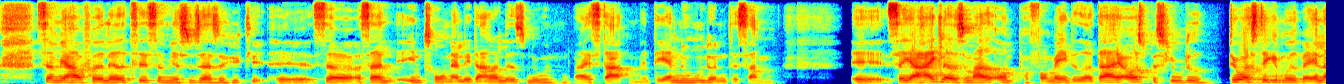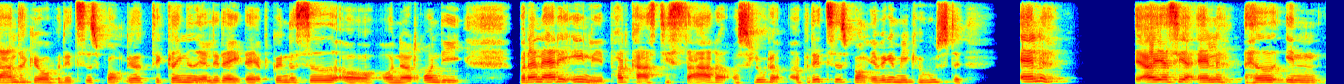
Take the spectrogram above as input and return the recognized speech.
som jeg har fået lavet til, som jeg synes er så hyggelig. Øh, så, og så introen er lidt anderledes nu, end den var i starten, men det er nogenlunde det samme. Øh, så jeg har ikke lavet så meget om på formatet, og der har jeg også besluttet, det var stik imod, hvad alle andre gjorde på det tidspunkt. Det, det grinede jeg lidt af, da jeg begyndte at sidde og, og nørde rundt i, hvordan er det egentlig et podcast, de starter og slutter. Og på det tidspunkt, jeg ved ikke, om I kan huske det, alle, og jeg siger alle, havde en,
